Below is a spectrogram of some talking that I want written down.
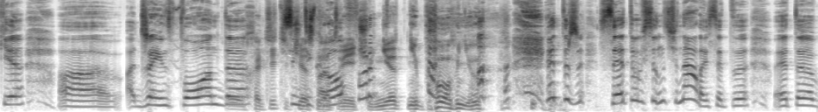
Джеки, а, Джейн Фонда. Хотите Синди честно Кроуфорд. отвечу? Нет, не помню. Это же с этого все начиналось. Это, это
